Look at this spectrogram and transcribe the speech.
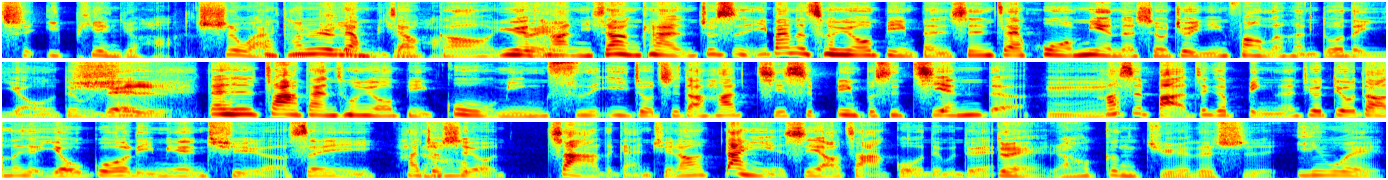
吃一片就好，吃完它热量比较高，因为它你想想看，就是一般的葱油饼本身在和面的时候就已经放了很多的油，对不对？是。但是炸弹葱油饼，顾名思义就知道它其实并不是煎的，嗯，它是把这个饼呢就丢到那个油锅里面去了，所以它就是有炸的感觉。然后蛋也是要炸过，对不对？对。然后更绝的是，因为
